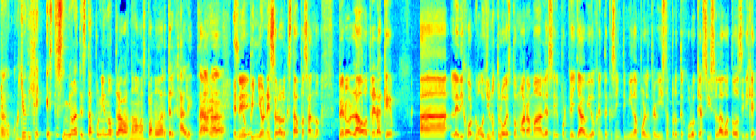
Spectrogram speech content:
Yo, yo dije, esta señora te está poniendo trabas nada más para no darte el jale. O sea, Ajá, en, en sí. mi opinión, eso era lo que estaba pasando. Pero la otra era que ah, le dijo, no, oye, no te lo vas a tomar a mal, ese, porque ya ha habido gente que se intimida por la entrevista, pero te juro que así se la hago a todos. Y dije,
